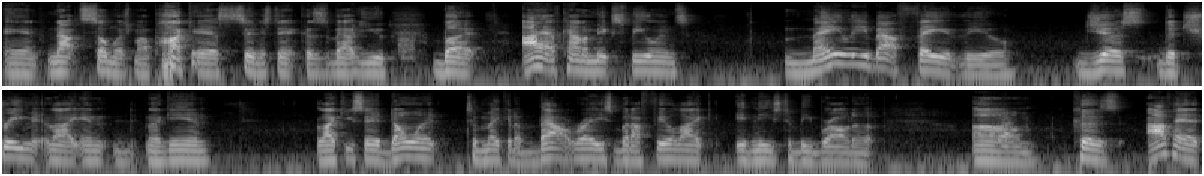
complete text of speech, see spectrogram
and not so much my podcast to a certain extent because it's about you, but I have kind of mixed feelings, mainly about Fayetteville, just the treatment, like, and again, like you said, don't want to make it about race, but I feel like it needs to be brought up. Um, cause I've had,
